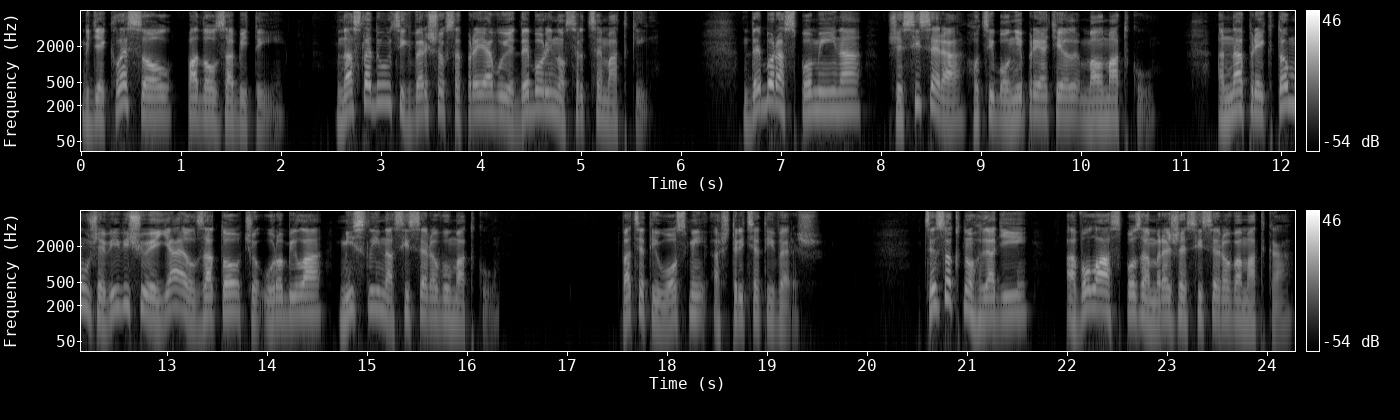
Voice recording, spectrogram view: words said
Kde klesol, padol zabitý. V nasledujúcich veršoch sa prejavuje Deborino srdce matky. Debora spomína, že Sisera, hoci bol nepriateľ, mal matku a napriek tomu, že vyvyšuje Jael za to, čo urobila, myslí na Siserovú matku. 28. až 30. verš Cez okno hľadí a volá spoza mreže Siserova matka.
